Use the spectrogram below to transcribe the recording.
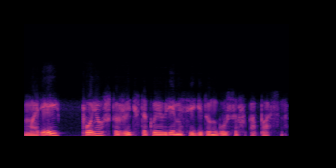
Морей понял, что жить в такое время среди тунгусов опасно.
